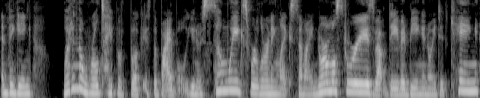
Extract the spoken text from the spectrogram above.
and thinking, what in the world type of book is the Bible? You know, some weeks we're learning like semi normal stories about David being anointed king.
